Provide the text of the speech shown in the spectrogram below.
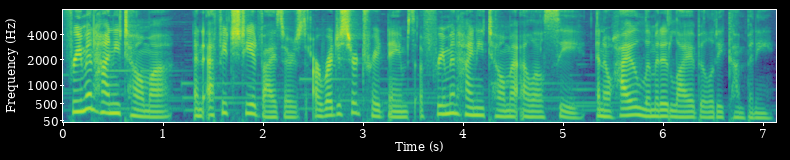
Freeman Heine Toma and FHT Advisors are registered trade names of Freeman Heine Toma LLC, an Ohio limited liability company.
